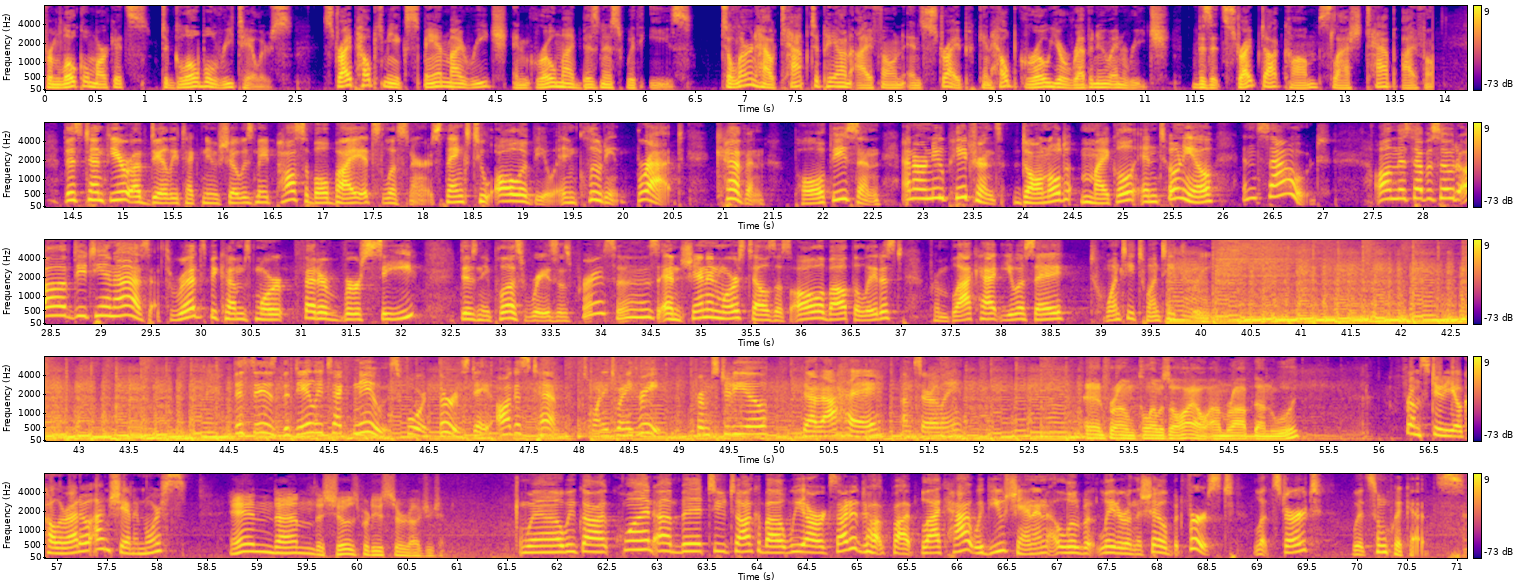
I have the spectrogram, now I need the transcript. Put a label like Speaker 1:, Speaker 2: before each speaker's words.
Speaker 1: From local markets to global retailers, Stripe helped me expand my reach and grow my business with ease. To learn how Tap to Pay on iPhone and Stripe can help grow your revenue and reach, visit stripe.com slash tap iPhone.
Speaker 2: This 10th year of Daily Tech News Show is made possible by its listeners. Thanks to all of you, including Brad, Kevin, Paul Thiessen, and our new patrons, Donald, Michael, Antonio, and Saud. On this episode of DTNS, Threads becomes more Fediverse Disney Plus raises prices, and Shannon Morse tells us all about the latest from Black Hat USA 2023. This is the Daily Tech News for Thursday, August 10th, 2023. From Studio Garaje, I'm Sarah Lane.
Speaker 3: And from Columbus, Ohio, I'm Robb Dunewood.
Speaker 4: From Studio Colorado, I'm Shannon Morse.
Speaker 5: And I'm the show's producer, Roger Chang.
Speaker 2: Well, we've got quite a bit to talk about. We are excited to talk about Black Hat with you, Shannon, a little bit later in the show. But first, let's start with some quick hits.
